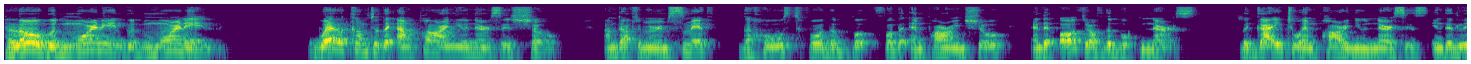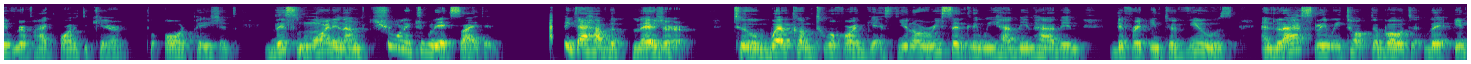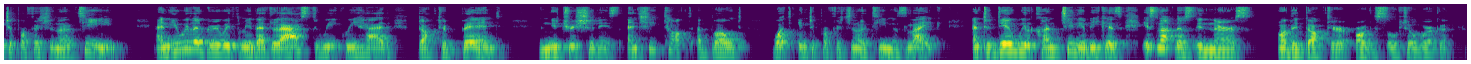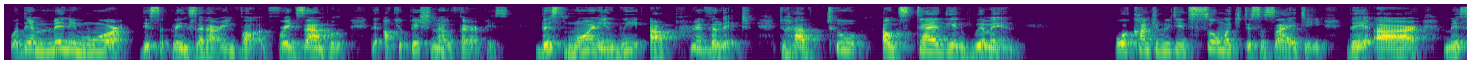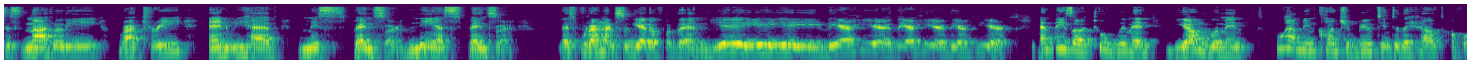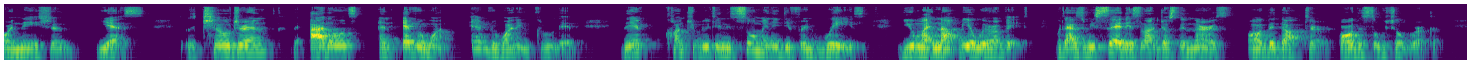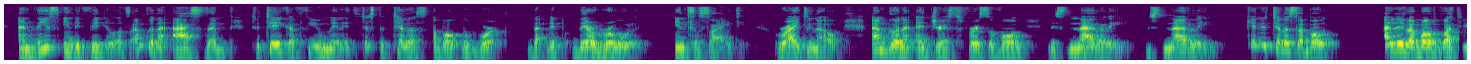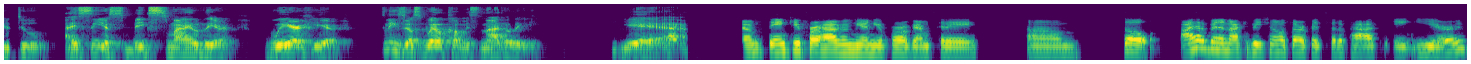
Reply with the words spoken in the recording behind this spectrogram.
Hello, good morning, good morning. Welcome to the Empowering New Nurses Show. I'm Dr. Miriam Smith, the host for the book for the Empowering Show and the author of the book Nurse, the guide to empowering new nurses in the delivery of high quality care to all patients. This morning, I'm truly, truly excited. I think I have the pleasure to welcome two of our guests. You know, recently we have been having different interviews. And lastly, we talked about the interprofessional team. And you will agree with me that last week we had Dr. Bend, a nutritionist, and she talked about what interprofessional team is like. And today we'll continue because it's not just the nurse or the doctor or the social worker, but there are many more disciplines that are involved. For example, the occupational therapist, this morning, we are privileged to have two outstanding women who are contributing so much to society. They are Mrs. Natalie Rattray and we have Miss Spencer, Nia Spencer. Let's put our hands together for them. Yay, yay, yay. They are here, they are here, they are here. And these are two women, young women, who have been contributing to the health of our nation. Yes, the children, the adults, and everyone, everyone included. They're contributing in so many different ways. You might not be aware of it, but as we said, it's not just the nurse or the doctor or the social worker. And these individuals, I'm going to ask them to take a few minutes just to tell us about the work that they, their role in society. Right now, I'm going to address, first of all, Miss Natalie. Miss Natalie, can you tell us about a little about what you do? I see a big smile there. We're here. Please just welcome Miss Natalie. Yeah. Um, thank you for having me on your program today. Um, so I have been an occupational therapist for the past eight years.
